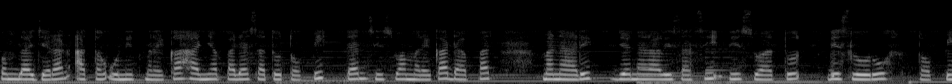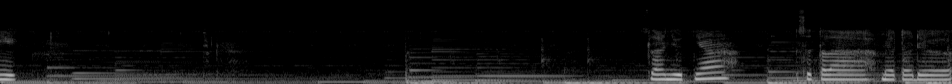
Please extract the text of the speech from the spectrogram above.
pembelajaran atau unit mereka hanya pada satu topik dan siswa mereka dapat menarik generalisasi di suatu di seluruh topik. Selanjutnya, setelah metode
